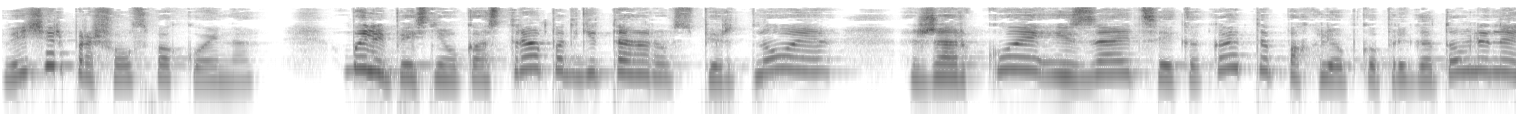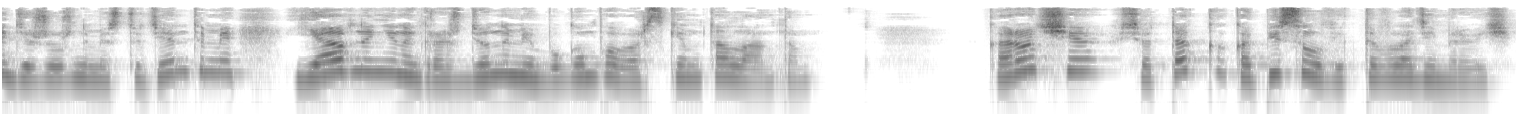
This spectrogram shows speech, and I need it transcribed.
Вечер прошел спокойно. Были песни у костра под гитару, спиртное, жаркое из зайца и какая-то похлебка, приготовленная дежурными студентами, явно не награжденными богом поварским талантом. Короче, все так, как описывал Виктор Владимирович.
